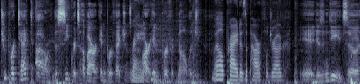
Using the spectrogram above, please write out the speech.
to protect our the secrets of our imperfections, Right. our imperfect knowledge. Well, pride is a powerful drug. It is indeed. So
